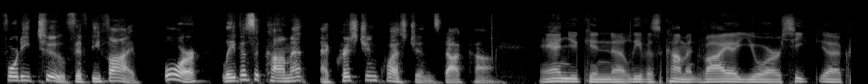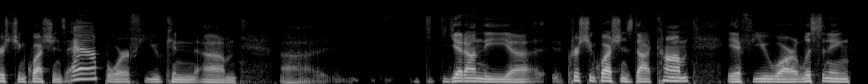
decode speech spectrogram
4255. Or leave us a comment at christianquestions.com. And you can uh, leave us a comment via your Seek uh, Christian Questions app, or if you can um, uh, get on the uh, christianquestions.com. If you are listening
